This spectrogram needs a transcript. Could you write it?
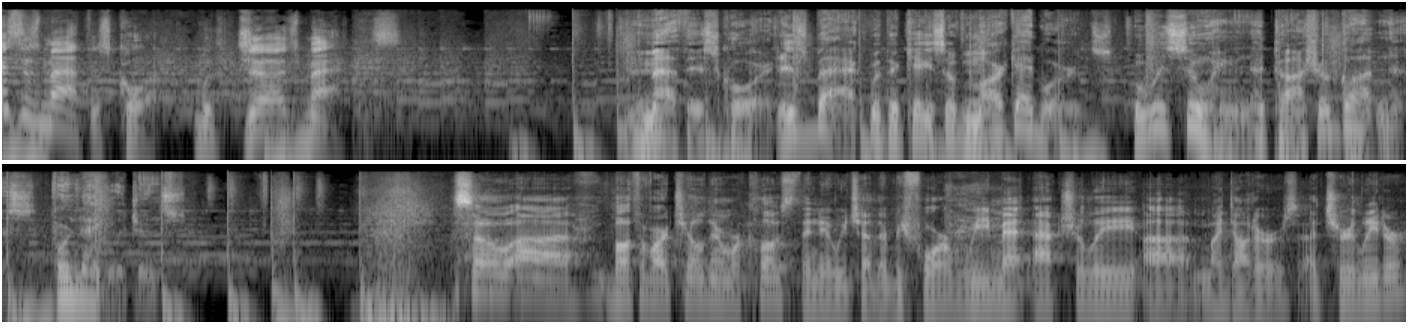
This is Mathis Court with Judge Mathis. Mathis Court is back with the case of Mark Edwards, who is suing Natasha Glotness for negligence. So uh, both of our children were close. They knew each other before we met. Actually, uh, my daughter's a cheerleader,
